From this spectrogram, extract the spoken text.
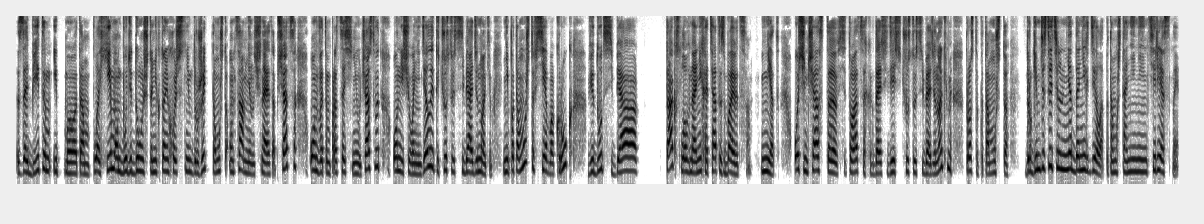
забитым и э, там плохим, он будет думать, что никто не хочет с ним дружить, потому что он сам не начинает общаться, он в этом процессе не участвует, он ничего не делает и чувствует себя одиноким. Не потому что все вокруг ведут себя так, словно они хотят избавиться. Нет. Очень часто в ситуациях, когда эти дети чувствуют себя одинокими, просто потому что другим действительно нет до них дела, потому что они неинтересны.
